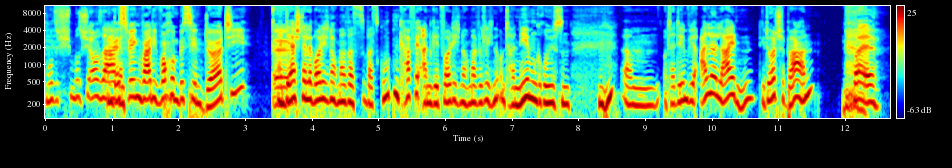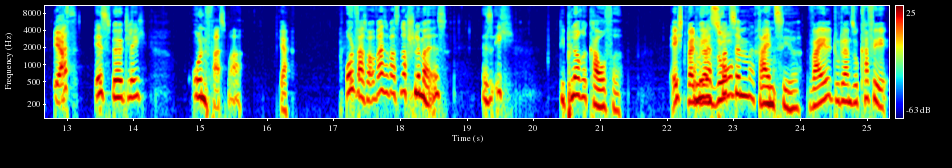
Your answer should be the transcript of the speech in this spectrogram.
Muss ich, muss ich auch sagen. deswegen war die Woche ein bisschen dirty. An der Stelle wollte ich noch mal, was, was guten Kaffee angeht, wollte ich noch mal wirklich ein Unternehmen grüßen, ähm, unter dem wir alle leiden, die Deutsche Bahn, weil Ja. das ist wirklich unfassbar. Ja. Unfassbar. Und weißt du, was noch schlimmer ist? Dass ich die Plörre kaufe Echt, weil und du mir dann das so, trotzdem reinziehe. weil du dann so Kaffee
